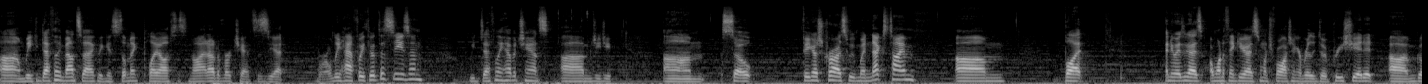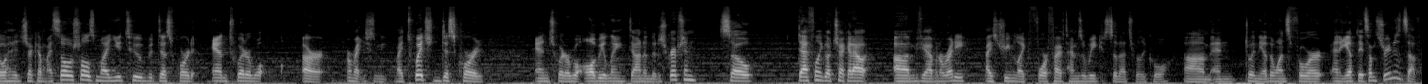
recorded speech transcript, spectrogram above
Um, we can definitely bounce back. We can still make playoffs. It's not out of our chances yet. We're only halfway through the season. We definitely have a chance. Um, GG. Um, so, fingers crossed we win next time. Um, but, anyways, guys, I want to thank you guys so much for watching. I really do appreciate it. Um, go ahead and check out my socials. My YouTube, Discord, and Twitter will, or, or my, me, my Twitch, Discord, and Twitter will all be linked down in the description. So, definitely go check it out um, if you haven't already. I stream like four or five times a week, so that's really cool. Um, and join the other ones for any updates on streams and stuff.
